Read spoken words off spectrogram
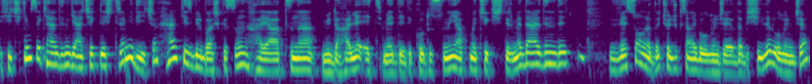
hiç kimse kendini gerçekleştiremediği için herkes bir başkasının hayatına müdahale etme dedikodusunu yapma, çekiştirme derdinde ve sonra da çocuk sahibi olunca ya da bir şeyler olunca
